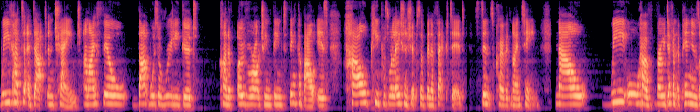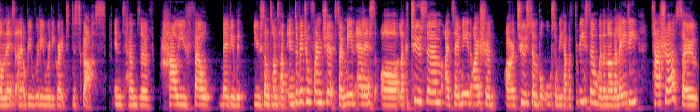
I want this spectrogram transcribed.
we've had to adapt and change, and I feel that was a really good kind of overarching theme to think about is how people's relationships have been affected since COVID 19. Now, we all have very different opinions on this, and it'll be really, really great to discuss in terms of how you felt maybe with you sometimes have individual friendships. So, me and Ellis are like a twosome. I'd say me and Aisha are a twosome, but also we have a threesome with another lady, Tasha. So,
